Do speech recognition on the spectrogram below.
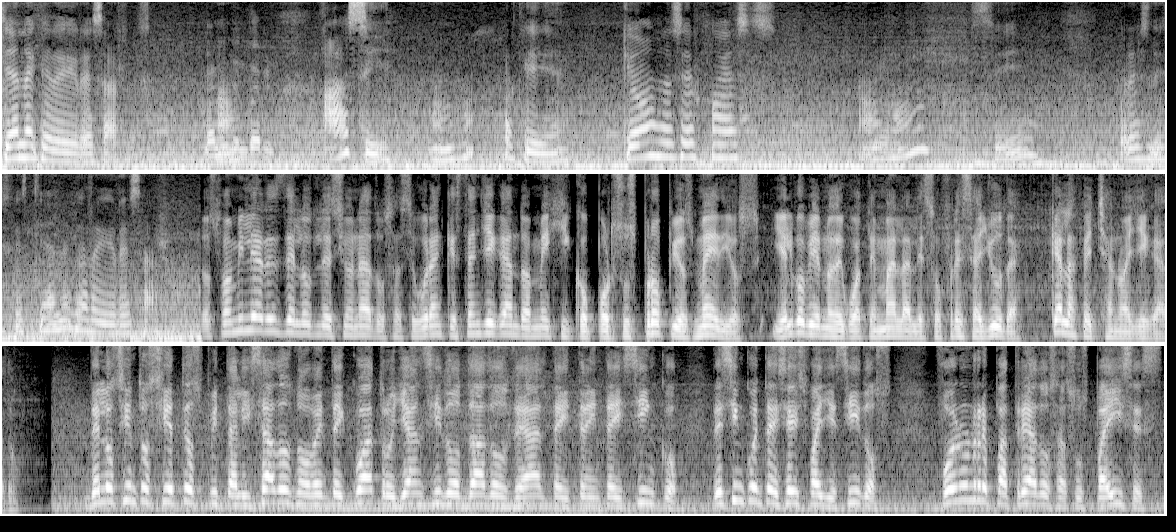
Tiene que regresar. ¿Van a intentarlo? Ah, sí. Porque, ¿qué vamos a hacer con esos? Sí. Regresar. Los familiares de los lesionados aseguran que están llegando a México por sus propios medios y el gobierno de Guatemala les ofrece ayuda, que a la fecha no ha llegado. De los 107 hospitalizados, 94 ya han sido dados de alta y 35 de 56 fallecidos fueron repatriados a sus países,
